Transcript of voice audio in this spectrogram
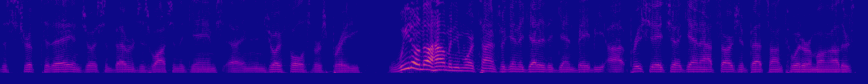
the strip today. Enjoy some beverages watching the games, uh, and enjoy Foles versus Brady. We don't know how many more times we're going to get it again, baby. Uh, appreciate you again at Sergeant Betts on Twitter, among others.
